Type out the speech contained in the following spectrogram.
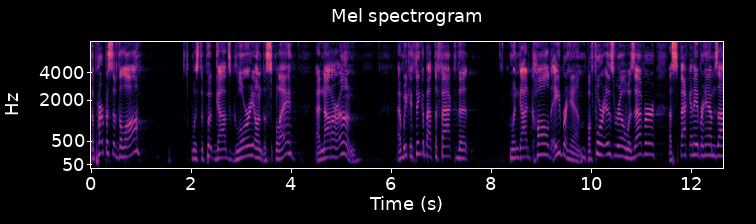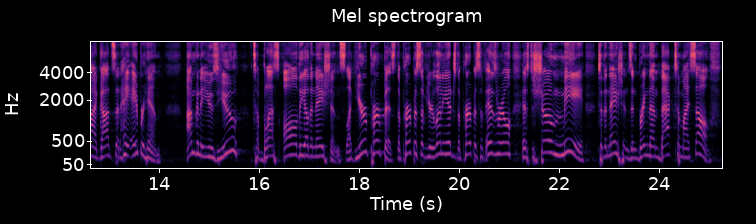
The purpose of the law was to put God's glory on display and not our own. And we can think about the fact that when God called Abraham, before Israel was ever a speck in Abraham's eye, God said, Hey, Abraham, I'm going to use you to bless all the other nations. Like your purpose, the purpose of your lineage, the purpose of Israel is to show me to the nations and bring them back to myself.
